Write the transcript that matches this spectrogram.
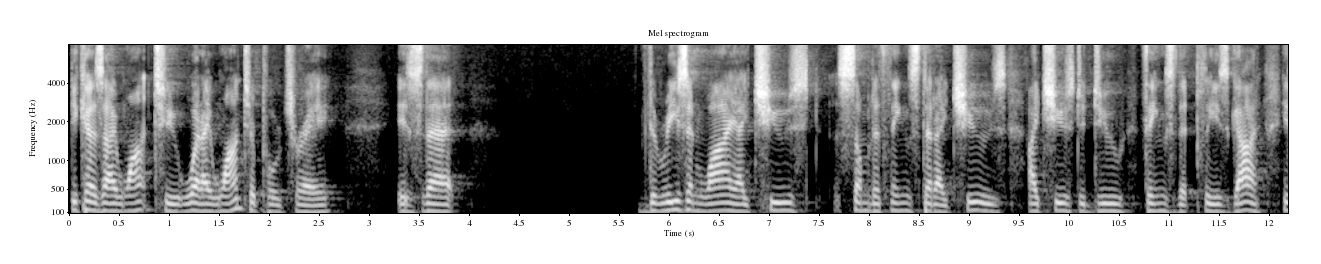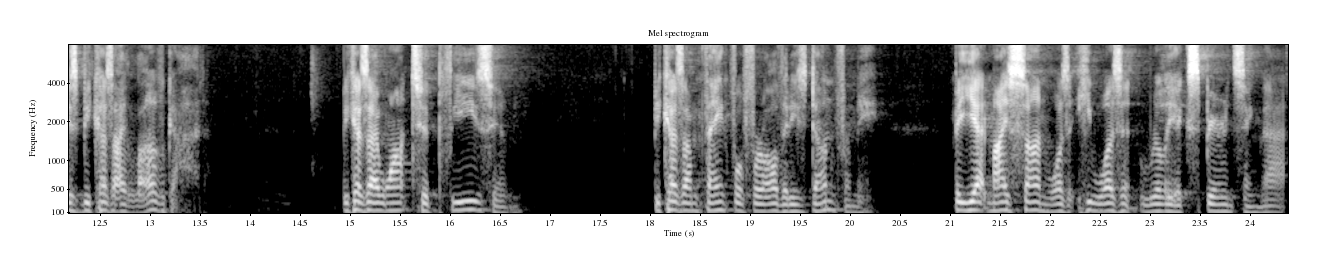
Because I want to, what I want to portray is that the reason why I choose some of the things that I choose, I choose to do things that please God, is because I love God. Because I want to please Him. Because I'm thankful for all that He's done for me. But yet my son wasn't, he wasn't really experiencing that.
